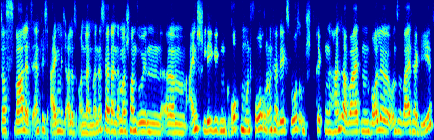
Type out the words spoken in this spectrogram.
Das war letztendlich eigentlich alles online. Man ist ja dann immer schon so in ähm, einschlägigen Gruppen und Foren unterwegs, wo es um Stricken, Handarbeiten, Wolle und so weiter geht.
